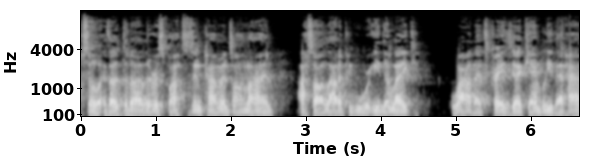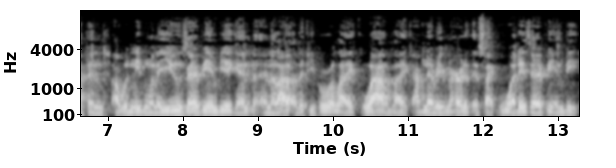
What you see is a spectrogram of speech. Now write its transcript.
So as I looked at all the responses and comments online, I saw a lot of people were either like, wow, that's crazy. I can't believe that happened. I wouldn't even want to use Airbnb again. And a lot of other people were like, wow, like I've never even heard of this. Like, what is Airbnb?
